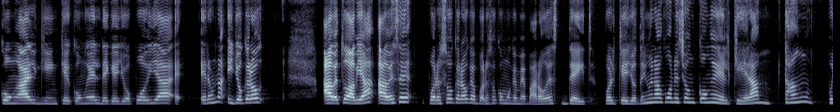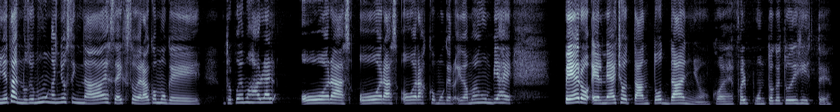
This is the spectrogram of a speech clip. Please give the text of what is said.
con alguien que con él, de que yo podía, eh, era una, y yo creo, a, todavía a veces, por eso creo que por eso como que me paró de date, porque yo tenía una conexión con él que era tan, puñeta, no tuvimos un año sin nada de sexo, era como que nosotros podemos hablar horas, horas, horas, como que nos íbamos en un viaje, pero él me ha hecho tanto daño, ese fue el punto que tú dijiste,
